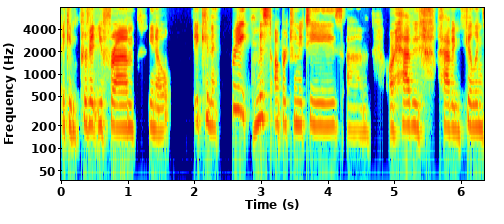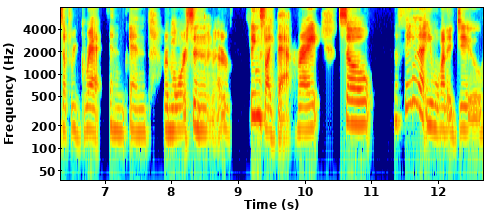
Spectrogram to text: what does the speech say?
It can prevent you from you know it can create missed opportunities um, or have you having feelings of regret and, and remorse and or things like that, right? So the thing that you want to do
